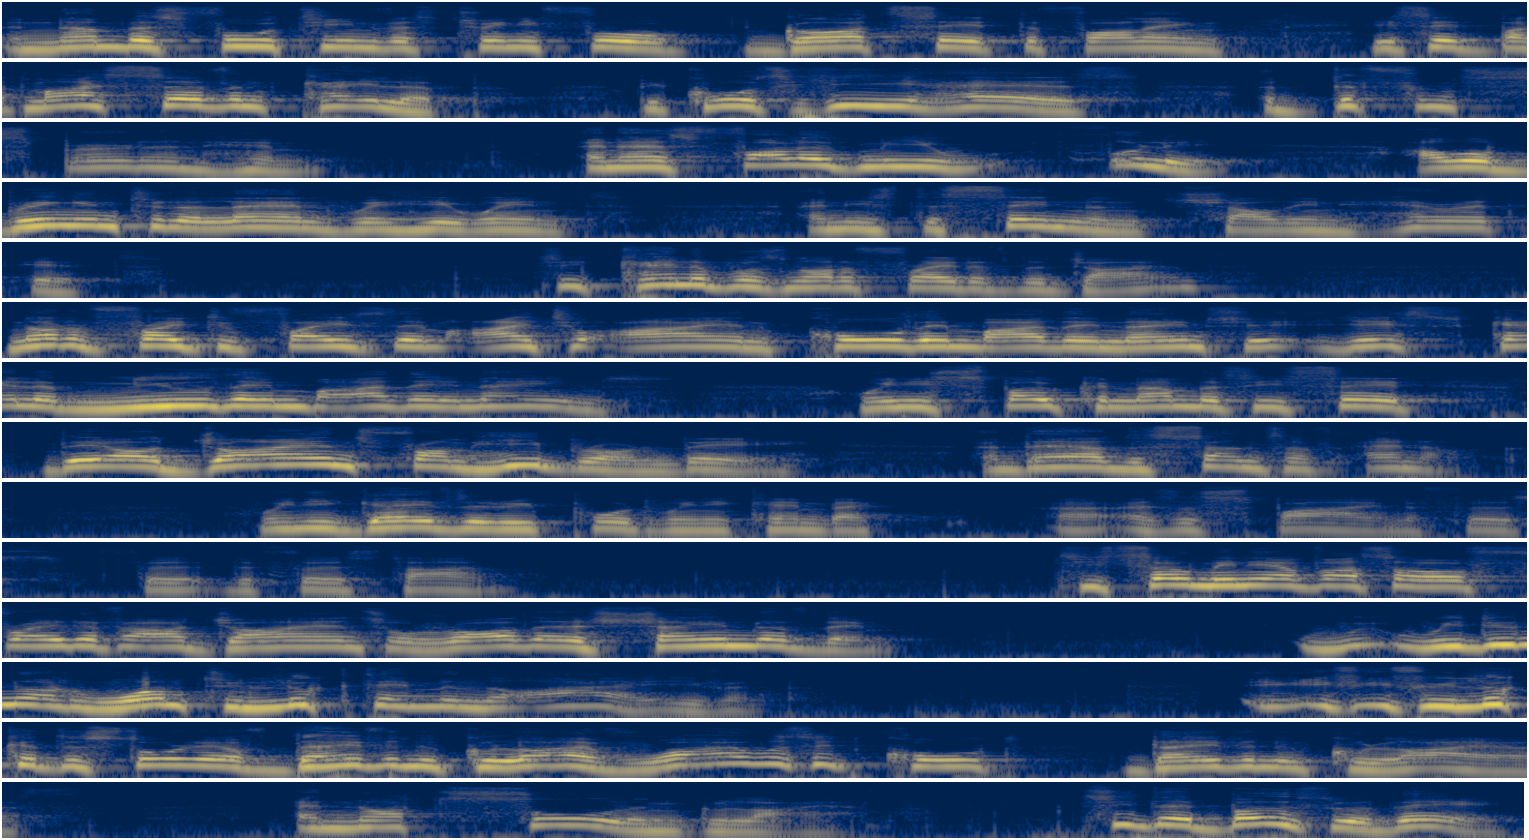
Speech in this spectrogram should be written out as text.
In Numbers 14, verse 24, God said the following He said, But my servant Caleb, because he has a different spirit in him and has followed me fully, I will bring into the land where he went, and his descendants shall inherit it. See, Caleb was not afraid of the giant, not afraid to face them eye to eye and call them by their names. Yes, Caleb knew them by their names. When he spoke in Numbers, he said, There are giants from Hebron there, and they are the sons of Anak. When he gave the report when he came back uh, as a spy in the first, for the first time. See, so many of us are afraid of our giants, or rather ashamed of them. We, do not want to look them in the eye, even. If, if we look at the story of David and Goliath, why was it called David and Goliath and not Saul and Goliath? See, they both were there.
